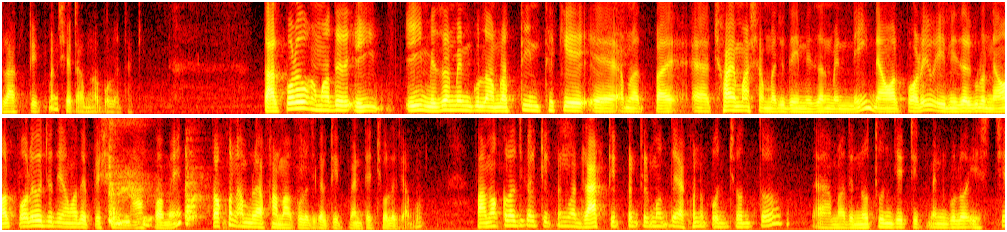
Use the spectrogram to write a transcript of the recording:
ড্রাগ ট্রিটমেন্ট সেটা আমরা বলে থাকি। তারপরেও আমাদের এই এই মেজারমেন্টগুলো আমরা তিন থেকে আমরা প্রায় ছয় মাস আমরা যদি এই মেজারমেন্ট নিই, নেওয়ার পরেও, এই মেজারগুলো নেওয়ার পরেও যদি আমাদের প্রেশার না কমে, তখন আমরা ফার্মাকোলজিক্যাল ট্রিটমেন্টে চলে যাব। ফার্মাকোলজিক্যাল ট্রিটমেন্ট বা ড্রাগ ট্রিটমেন্টের মধ্যে এখনও পর্যন্ত আমাদের নতুন যে ট্রিটমেন্টগুলো এসছে,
